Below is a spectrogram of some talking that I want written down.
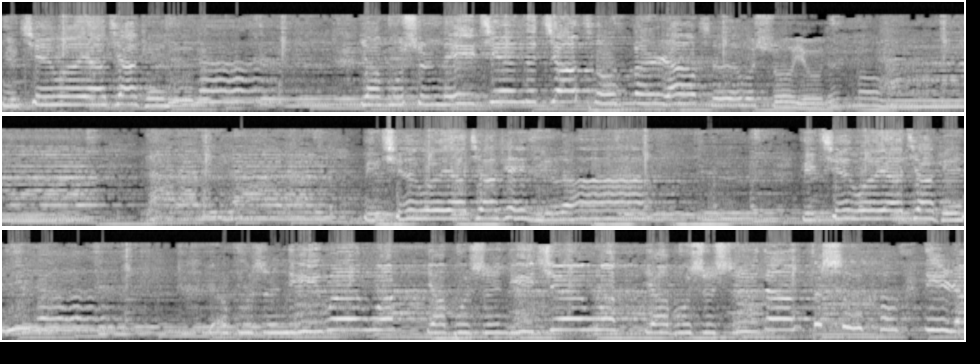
明天我要嫁给你了。要不是每天的交通烦扰着我所有的梦。明天我要嫁给你了，明天我要嫁给你了。要不是你问我，要不是你劝我，要不是适当的时候你让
